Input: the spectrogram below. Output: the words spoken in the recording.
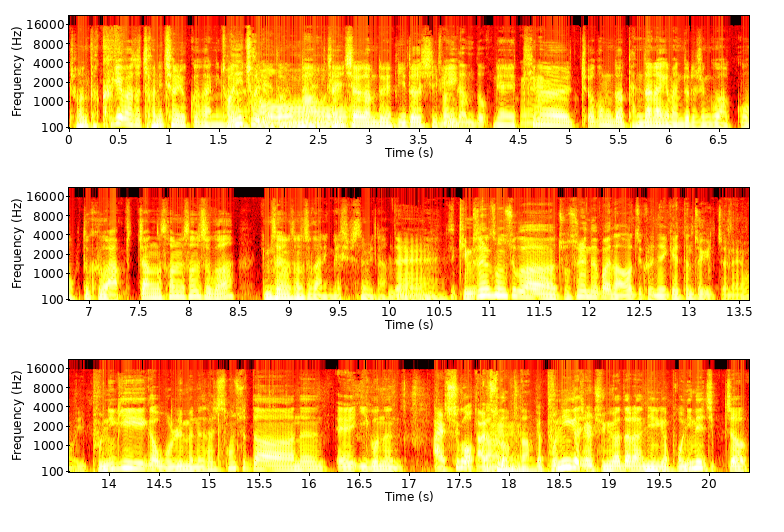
저는 더 크게 봐서 전희철 효과가 아닌가. 전희철 네, 효과. 네, 전희철 감독의 리더십이 전 감독. 네, 팀을 조금 더 단단하게 만들어준 것 같고 또 그 앞장선 선수가 김서영 선수가 아닌가 싶습니다. 네. 그래서 김선영 선수가 조선의 누바에 나와서 그런 얘기 했던 적이 있잖아요. 이 분위기가 오르면 사실 선수단은 에, 이거는 알 수가 없다. 알 수가 없다. 그러니까 분위기가 제일 중요하다라는 얘기가 본인이 직접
